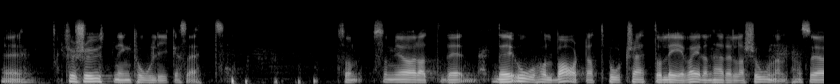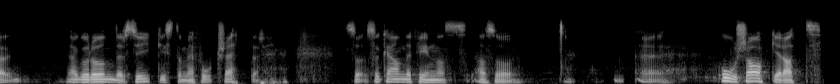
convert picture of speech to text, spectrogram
eh, förskjutning på olika sätt. Som, som gör att det, det är ohållbart att fortsätta att leva i den här relationen. Alltså jag, jag går under psykiskt om jag fortsätter. Så, så kan det finnas alltså, eh, orsaker att,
